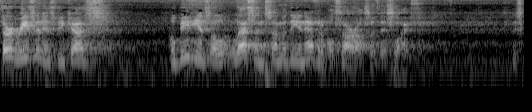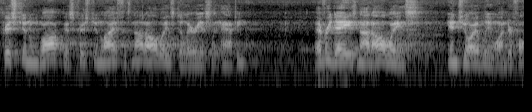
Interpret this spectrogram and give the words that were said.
Third reason is because obedience will lessen some of the inevitable sorrows of this life. This Christian walk, this Christian life is not always deliriously happy. Every day is not always enjoyably wonderful.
